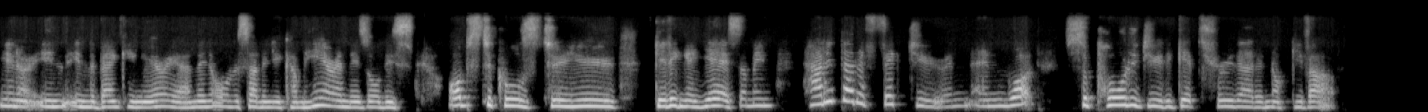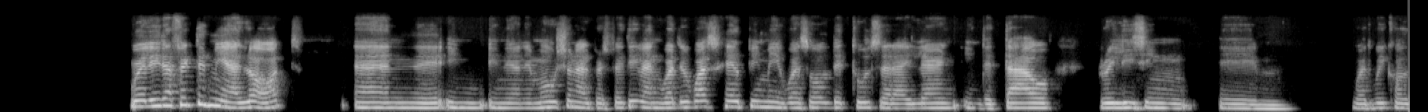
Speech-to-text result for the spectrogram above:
you know, in in the banking area, and then all of a sudden you come here and there's all these obstacles to you getting a yes. I mean, how did that affect you, and and what supported you to get through that and not give up? Well, it affected me a lot and uh, in in an emotional perspective and what was helping me was all the tools that i learned in the tao releasing um, what we call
